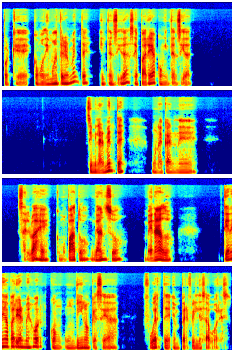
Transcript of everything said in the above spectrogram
Porque, como dijimos anteriormente, intensidad se parea con intensidad. Similarmente, una carne salvaje como pato, ganso, venado, tienden a parear mejor con un vino que sea fuerte en perfil de sabores.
